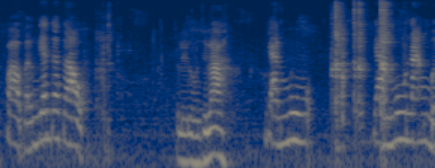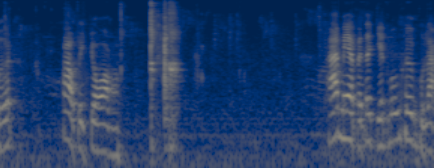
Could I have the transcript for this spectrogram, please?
เฝ้าไปโรงเรียนแต่เช้าเรียนโอนชิล่ายานหมูยานหมูนางเบิดเฝ้าไปจองพาแม่ไปแตะเจ็ดโมงครึ่งคุณละ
